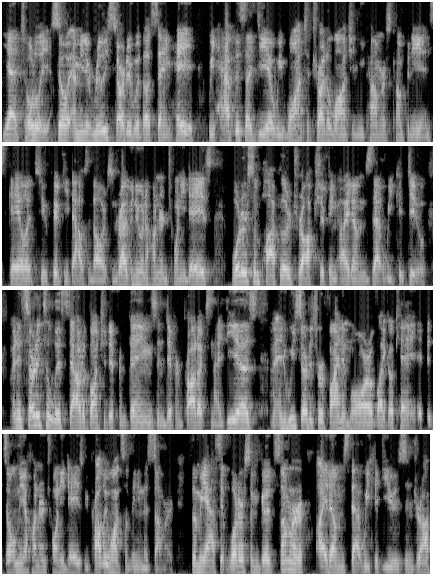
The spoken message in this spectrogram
Yeah, totally. So, I mean, it really started with us saying, hey, we have this idea. We want to try to launch an e commerce company and scale it to $50,000 in revenue in 120 days. What are some popular drop shipping items that we could do? And it started to list out a bunch of different things and different products and ideas. And we started to refine it more of like, okay, if it's only 120 days, we probably want something in the summer. Then we asked it, what are some good summer items that we could use in drop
